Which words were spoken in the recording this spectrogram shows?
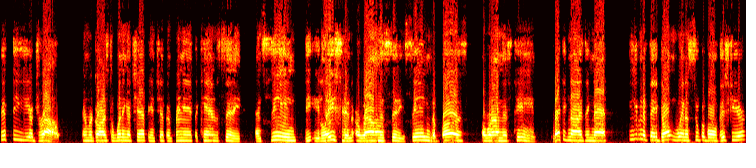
50 year drought in regards to winning a championship and bringing it to Kansas City and seeing the elation around this city, seeing the buzz around this team, recognizing that even if they don't win a Super Bowl this year,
